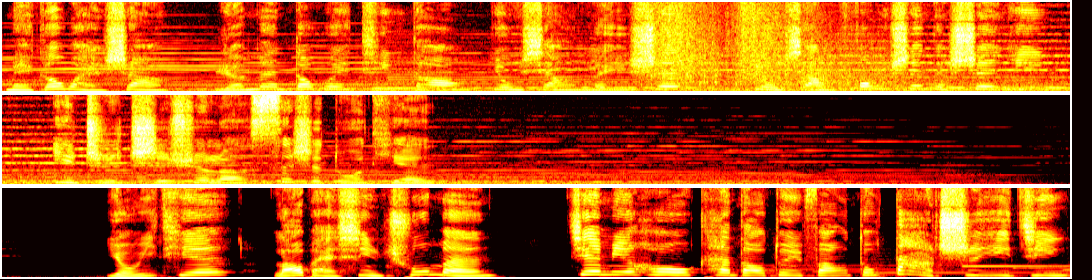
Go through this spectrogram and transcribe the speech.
每个晚上，人们都会听到又像雷声又像风声的声音，一直持续了四十多天。有一天，老百姓出门见面后，看到对方都大吃一惊，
